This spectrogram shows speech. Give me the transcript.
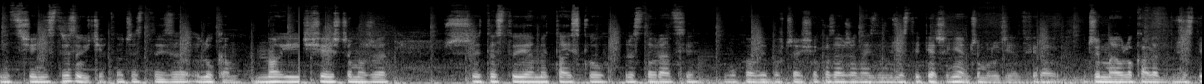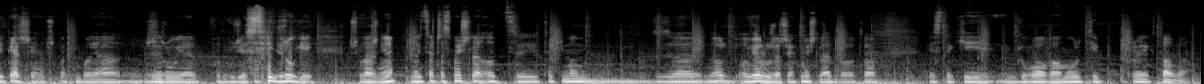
więc się nie stresujcie. Cały czas tutaj lukam. No i dzisiaj jeszcze może przetestujemy tajską restaurację w Łukowie, bo wczoraj się okazało, że ona jest do 21. Nie wiem, czemu ludzie otwierają, czy mają lokale do 21 na przykład, bo ja żyruję po 22 przeważnie. No i cały czas myślę o takim, no, o wielu rzeczach myślę, bo to jest taki głowa multiprojektowa.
